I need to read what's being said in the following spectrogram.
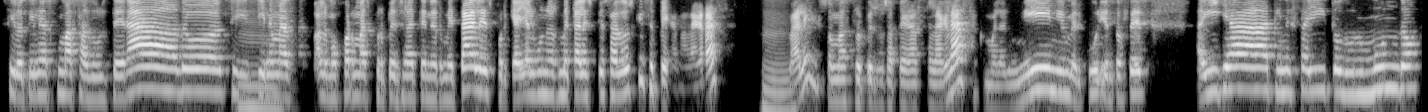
Si lo tienes más adulterado, si tiene Mm. más, a lo mejor más propensión a tener metales, porque hay algunos metales pesados que se pegan a la grasa. Mm. ¿vale? Son más propensos a pegarse a la grasa, como el aluminio, el mercurio. Entonces, ahí ya tienes ahí todo un mundo.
